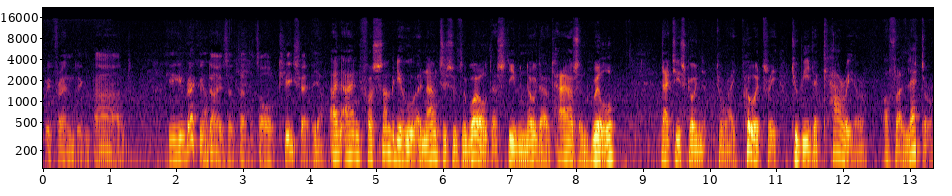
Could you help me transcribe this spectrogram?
befriending bad. He recognises that it's all cliche. Yeah. And, and for somebody who announces to the world, as Stephen no doubt has and will, that he's going to write poetry, to be the carrier of a letter,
